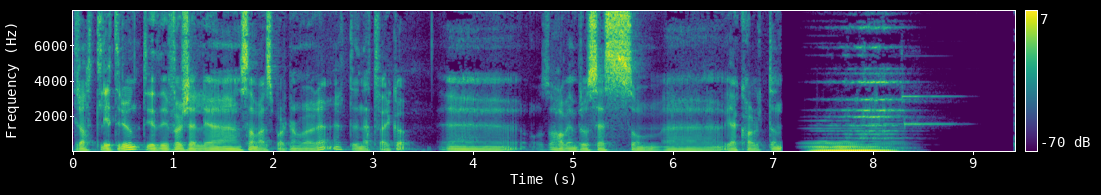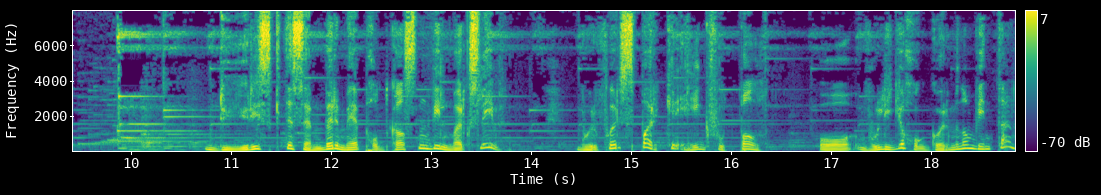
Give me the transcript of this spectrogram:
dratt litt rundt i de forskjellige samarbeidspartnerne våre, etter nettverket. Eh, og så har vi en prosess som eh, vi har kalt den Dyrisk desember med podkasten Villmarksliv. Hvorfor sparker elg fotball? Og hvor ligger hoggormen om vinteren?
